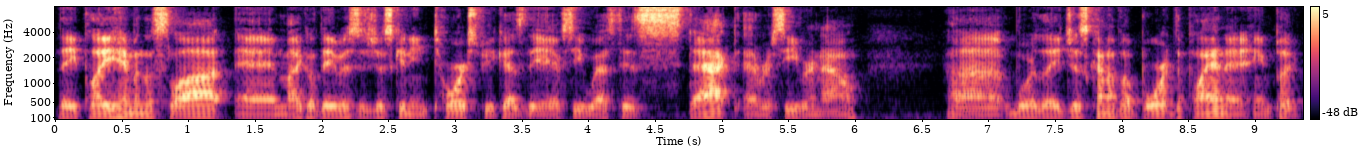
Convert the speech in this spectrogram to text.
they play him in the slot and Michael Davis is just getting torched because the AFC West is stacked at receiver now, uh, where they just kind of abort the plan and, and put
